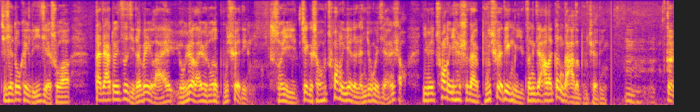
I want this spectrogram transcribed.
这些都可以理解。说大家对自己的未来有越来越多的不确定，所以这个时候创业的人就会减少，因为创业是在不确定里增加了更大的不确定。嗯嗯，对，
